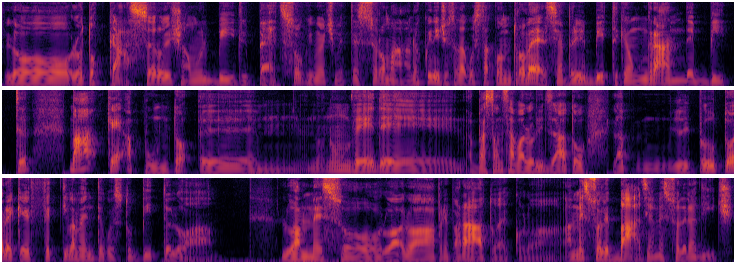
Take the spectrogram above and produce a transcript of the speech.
lo, lo, toccassero, diciamo, il beat, il pezzo, quindi ci mettessero mano e quindi c'è stata questa controversia per il beat che è un grande beat, ma che appunto eh, non vede abbastanza valorizzato la, il produttore che effettivamente questo beat lo ha lo ha messo, lo ha, lo ha preparato, ecco, ha, ha, messo le basi, ha messo le radici.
